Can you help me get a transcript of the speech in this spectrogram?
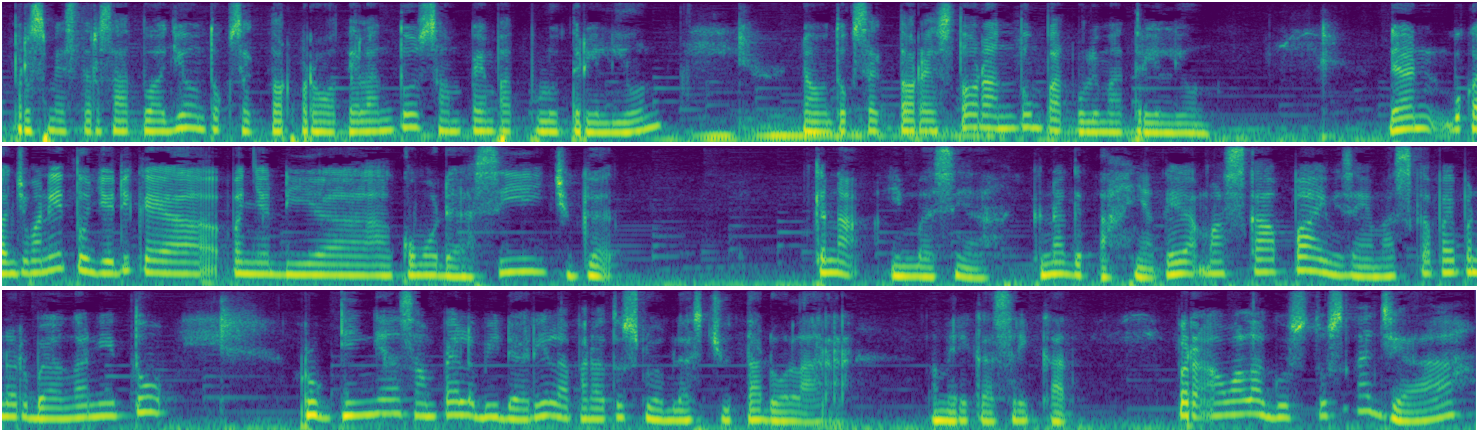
per semester satu aja untuk sektor perhotelan tuh sampai 40 triliun. Nah untuk sektor restoran tuh 45 triliun. Dan bukan cuma itu, jadi kayak penyedia akomodasi juga kena imbasnya, kena getahnya. Kayak maskapai misalnya, maskapai penerbangan itu ruginya sampai lebih dari 812 juta dolar Amerika Serikat. Per awal Agustus aja,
